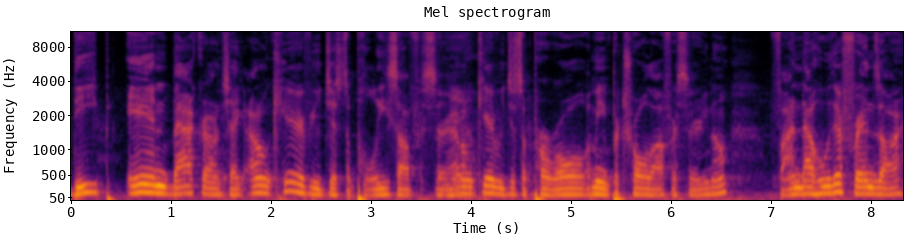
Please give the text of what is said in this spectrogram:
deep in background check. I don't care if you're just a police officer. I don't care if you're just a parole. I mean, patrol officer. You know, find out who their friends are.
